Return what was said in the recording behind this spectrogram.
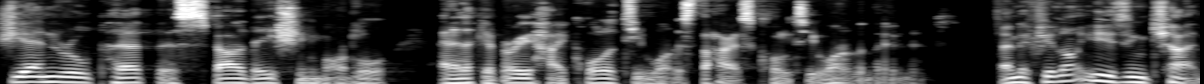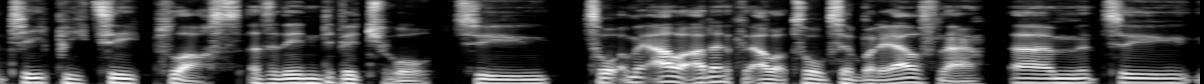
general purpose validation model and like a very high quality one. It's the highest quality one at the moment. And if you're not using Chat GPT Plus as an individual to talk, I mean, I don't think I'll talk to anybody else now. Um, to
